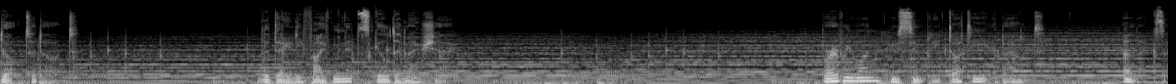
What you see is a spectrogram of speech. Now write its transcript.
dot to dot. The daily 5 minute skill demo show. For everyone who's simply dotty about Alexa.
